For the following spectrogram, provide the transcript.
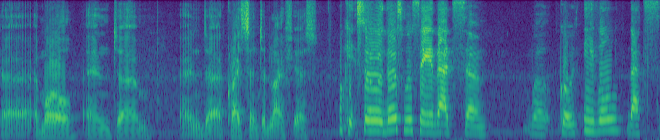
uh, a moral and, um, and uh, Christ-centered life, yes. Okay, so those who say that's, um, well, evil, that's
